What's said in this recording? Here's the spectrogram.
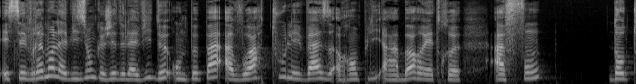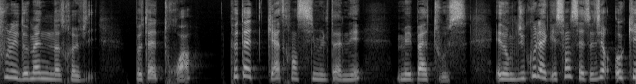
Et c'est vraiment la vision que j'ai de la vie de on ne peut pas avoir tous les vases remplis à bord et être à fond dans tous les domaines de notre vie. Peut-être trois, peut-être quatre en simultané, mais pas tous. Et donc du coup, la question, c'est de se dire, ok,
